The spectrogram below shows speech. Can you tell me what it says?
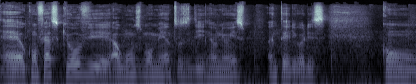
É, eu confesso que houve alguns momentos de reuniões anteriores com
